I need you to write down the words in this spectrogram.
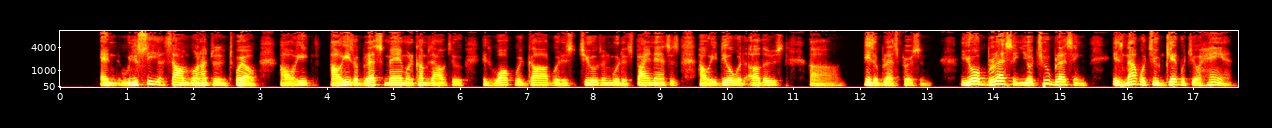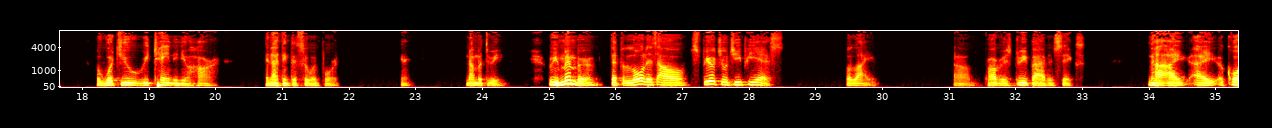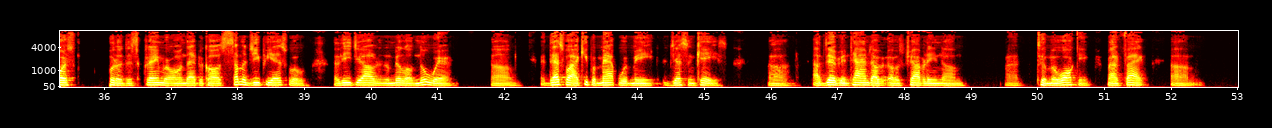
And when you see Psalms 112, how he how he's a blessed man when it comes down to his walk with God, with his children, with his finances, how he deal with others. Uh, he's a blessed person. Your blessing, your true blessing, is not what you get with your hand, but what you retain in your heart. And I think that's so important. Okay. Number three, remember that the Lord is our spiritual GPS for life. Um, Proverbs 3, 5, and 6. Now, I, I, of course, put a disclaimer on that because some of GPS will lead you out in the middle of nowhere. Um, that's why I keep a map with me just in case. Uh, there have been times I, I was traveling um, uh, to Milwaukee. Matter of fact, um,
